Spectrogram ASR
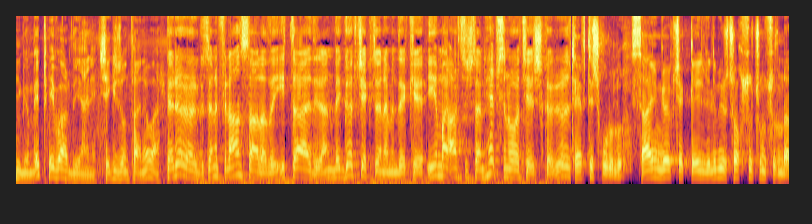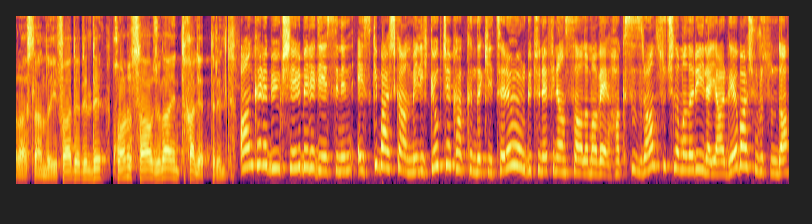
bilmiyorum. Epey vardı yani. 8-10 tane var. Terör örgütlerinin finans sağladığı iddia edilen ve Gökçek dönemindeki imar artışlarının hepsini ortaya çıkarıyoruz. Teftiş Kurulu Sayın Gökçek'le ilgili birçok suç unsuruna rastlandığı ifade edildi. Konu savcılığa intikal ettirildi. Ankara Büyükşehir Belediyesi'nin eski başkan Melih Gökçek hakkındaki terör örgütüne finans sağlama ve haksız rant suçlamalarıyla yargıya başvurusunda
